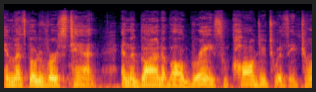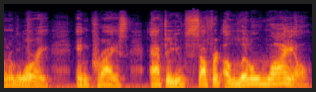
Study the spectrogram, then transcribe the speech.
And let's go to verse 10. And the God of all grace, who called you to his eternal glory in Christ, after you've suffered a little while,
